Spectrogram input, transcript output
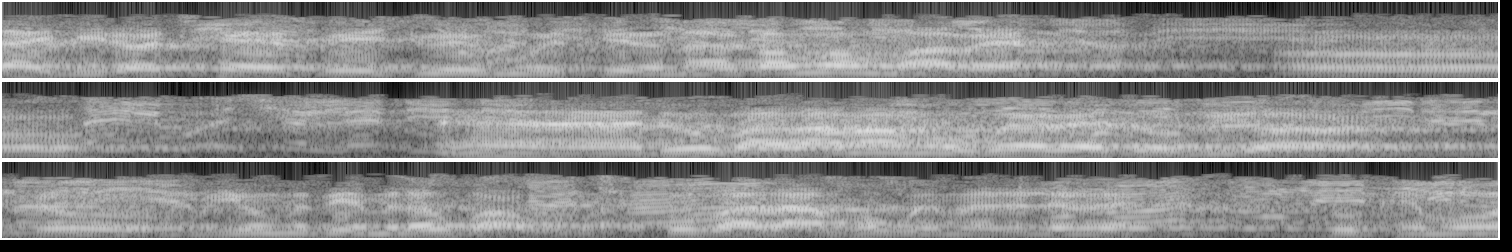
လိုက်ပြီးတော့ထဲ့ပေးကျွေးမှုစေတနာကောင်းကောင်းပါပဲဟိုအဲ့လိုအချက်လက်တွေအဲတို့ဘာသာမှမဟုတ်ပဲပဲဆိုပြီးတော့တို့မယုံမသိမလုပ်ပါဘူးကိုယ်ဘာသာမဟုတ်ပဲလည်းလည်းကိုခင်မော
